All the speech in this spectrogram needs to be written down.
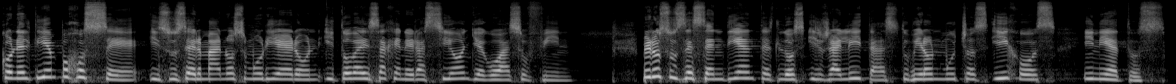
Con el tiempo José y sus hermanos murieron y toda esa generación llegó a su fin. Pero sus descendientes, los israelitas, tuvieron muchos hijos y nietos.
